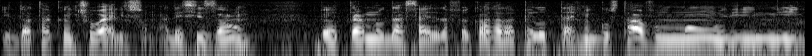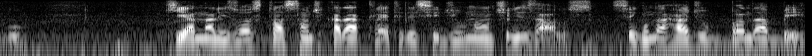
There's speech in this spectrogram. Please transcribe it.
e do atacante Wellington. A decisão pelo término da saída foi causada pelo técnico Gustavo Monrinigo, que analisou a situação de cada atleta e decidiu não utilizá-los, segundo a rádio Banda B.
